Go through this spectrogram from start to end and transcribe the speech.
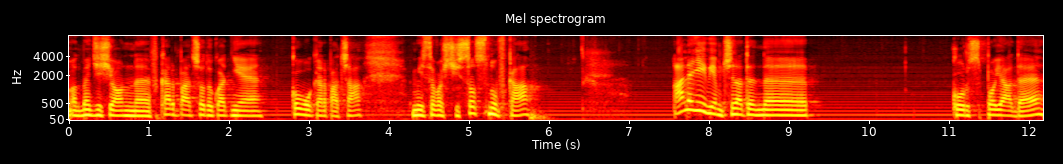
Odbędzie się on w Karpaczu, dokładnie koło Karpacza, miejscowości Sosnówka. Ale nie wiem, czy na ten e, kurs pojadę.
